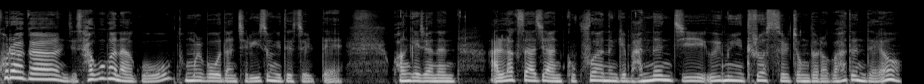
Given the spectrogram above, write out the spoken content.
코라가 이제 사고가 나고 동물보호단체로 이송이 됐을 때 관계자는 안락사하지 않고 구하는 게 맞는지 의문이 들었을 정도라고 하던데요.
